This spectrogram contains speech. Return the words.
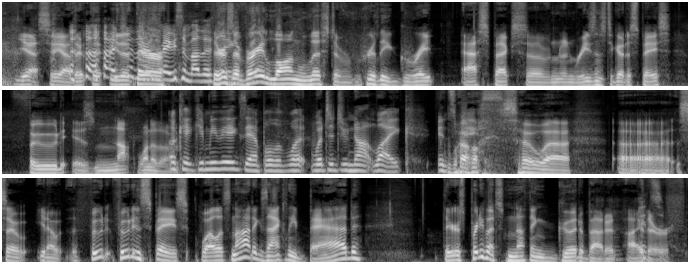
yes, yeah. There, there, sure there are maybe some other. There's things, a very but... long list of really great aspects of, and reasons to go to space food is not one of them. Okay, give me the example of what what did you not like in space? Well, so uh, uh, so you know, the food food in space. Well, it's not exactly bad. There's pretty much nothing good about it either. It's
